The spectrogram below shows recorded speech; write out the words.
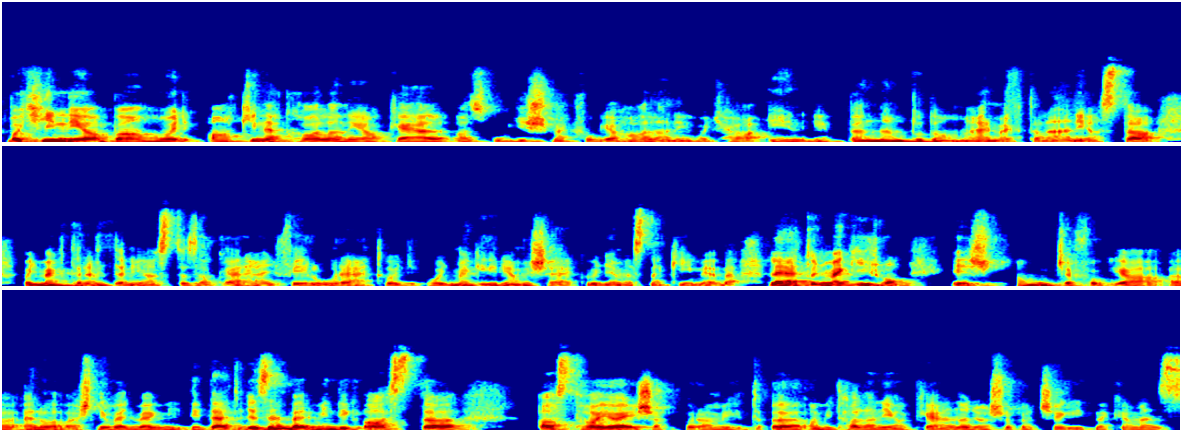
Vagy hinni abban, hogy akinek hallania kell, az úgy is meg fogja hallani, hogyha én éppen nem tudom már megtalálni azt a, vagy megteremteni azt az akárhány fél órát, hogy, hogy megírjam és elküldjem ezt neki e-mailbe. Lehet, hogy megírom, és amúgy se fogja elolvasni, vagy meg megnyitni. Tehát, hogy az ember mindig azt azt hallja, és akkor amit, amit hallania kell. Nagyon sokat segít nekem ez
